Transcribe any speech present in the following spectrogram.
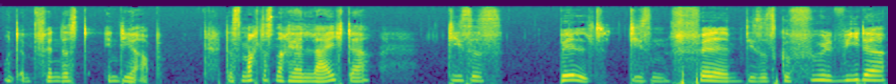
und empfindest, in dir ab. Das macht es nachher leichter, dieses Bild, diesen Film, dieses Gefühl wieder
